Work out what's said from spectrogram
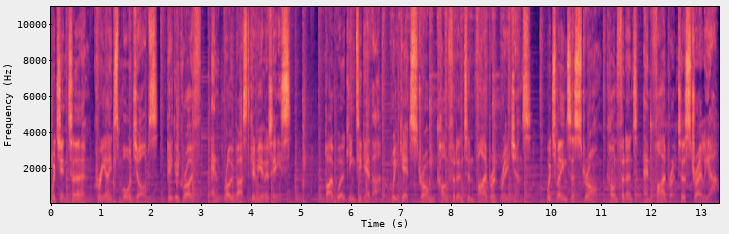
which in turn creates more jobs, bigger growth and robust communities. By working together, we get strong, confident and vibrant regions, which means a strong, confident and vibrant Australia.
